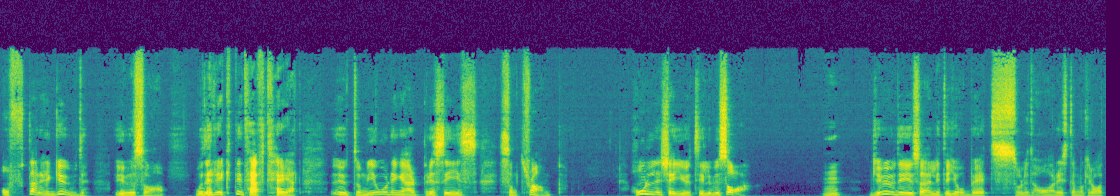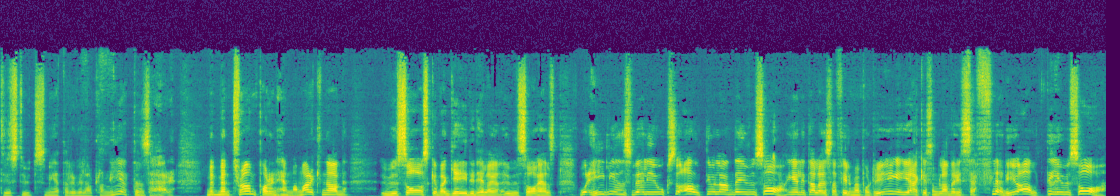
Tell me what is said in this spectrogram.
oftare än Gud i USA. Och det riktigt häftiga är att utomjordingar, precis som Trump, håller sig ju till USA. Mm. Gud är ju så här lite jobbigt, solidariskt, demokratiskt utsmetad över hela planeten så här. Men, men Trump har en hemmamarknad USA ska vara gated hela USA helst. Och aliens väljer ju också alltid att landa i USA enligt alla dessa filmrapporter. Det är ju ingen jäkel som landar i Säffle, det är ju alltid i USA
